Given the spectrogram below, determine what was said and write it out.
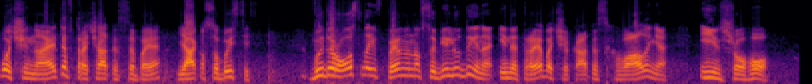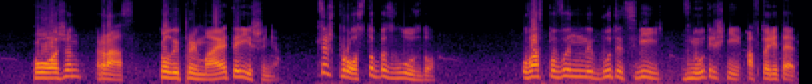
починаєте втрачати себе як особистість. Ви доросла і впевнена в собі людина, і не треба чекати схвалення іншого кожен раз, коли приймаєте рішення. Це ж просто безглуздо. У вас повинен бути свій внутрішній авторитет.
